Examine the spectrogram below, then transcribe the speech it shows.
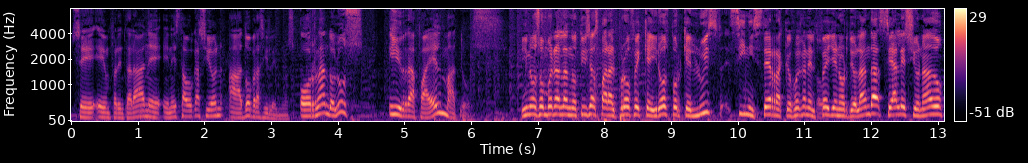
se enfrentarán eh, en esta ocasión a dos brasileños, Orlando Luz y Rafael Matos. Y no son buenas las noticias para el profe Queiroz porque Luis Sinisterra, que juega en el Feyenoord de Holanda, se ha lesionado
